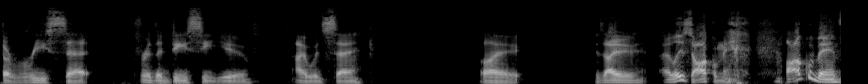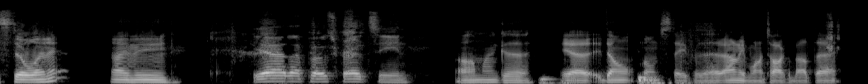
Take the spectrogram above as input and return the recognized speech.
the reset for the DCU. I would say, like, because I at least Aquaman, Aquaman's still in it. I mean, Yeah, that post credit scene. Oh my god. Yeah, don't don't stay for that. I don't even want to talk about that.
